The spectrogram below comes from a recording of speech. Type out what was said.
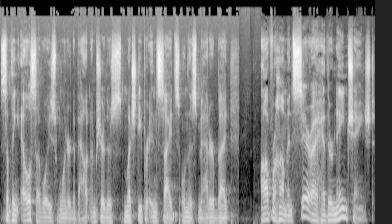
something else I've always wondered about, I'm sure there's much deeper insights on this matter, but Avraham and Sarah had their name changed.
